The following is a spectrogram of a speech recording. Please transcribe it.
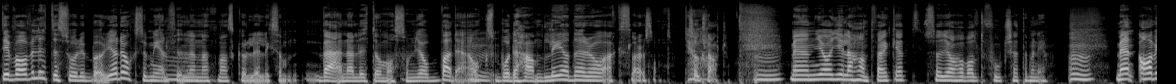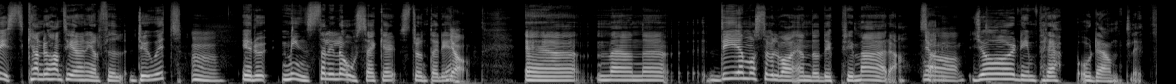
Det var väl lite så det började också med elfilen, Mm. att man skulle liksom värna lite om oss som jobbade, Mm. också både handleder och axlar och sånt. Ja. Såklart. Mm, Men jag gillar hantverket så jag har valt att fortsätta med det. mm, Men ja visst, kan du hantera en elfil, do it. mm. Är du minsta lilla osäker, strunta i det. Ja, Eh, men eh, det måste väl vara ändå det primära. Ja. Gör din prepp ordentligt.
